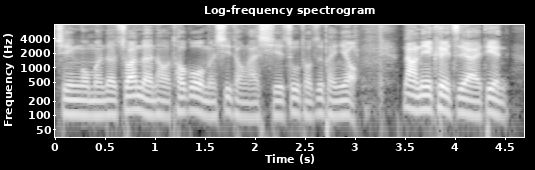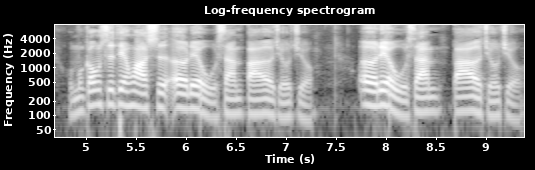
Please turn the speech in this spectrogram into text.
请我们的专人哈，透过我们系统来协助投资朋友。那你也可以直接来电，我们公司电话是二六五三八二九九二六五三八二九九。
